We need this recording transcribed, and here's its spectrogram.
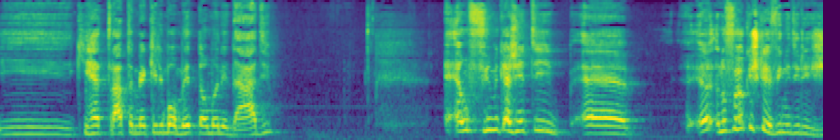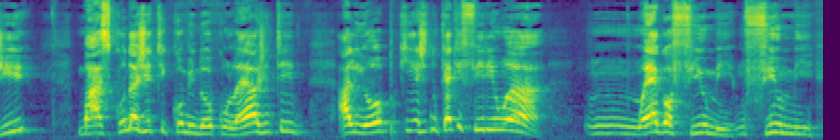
e que retrata também aquele momento da humanidade. É um filme que a gente. É, eu, não foi eu que escrevi nem dirigi, mas quando a gente combinou com o Léo, a gente alinhou porque a gente não quer que fire uma, um ego filme, um filme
